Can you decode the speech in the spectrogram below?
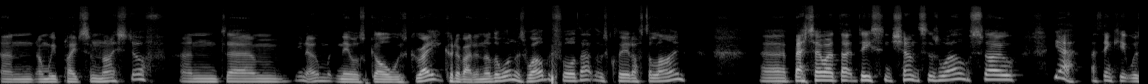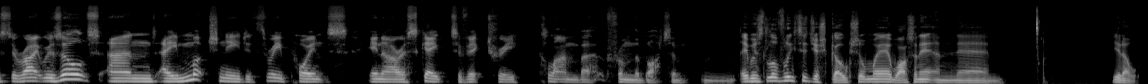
and and we played some nice stuff. And um, you know, McNeil's goal was great. Could have had another one as well before that. That was cleared off the line. Uh, Beto had that decent chance as well. So yeah, I think it was the right result and a much needed three points in our escape to victory clamber from the bottom. Mm, it was lovely to just go somewhere, wasn't it? And um, you know,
